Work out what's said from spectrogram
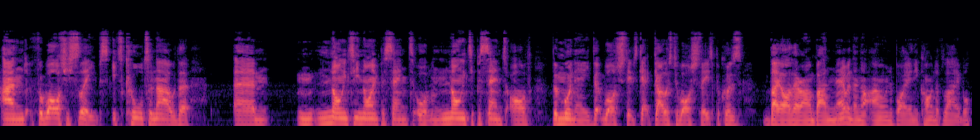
And for while she sleeps, it's cool to know that um, 99% or 90% of the money that While She Sleeps get goes to While She Sleeps because they are their own band now and they're not owned by any kind of label.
